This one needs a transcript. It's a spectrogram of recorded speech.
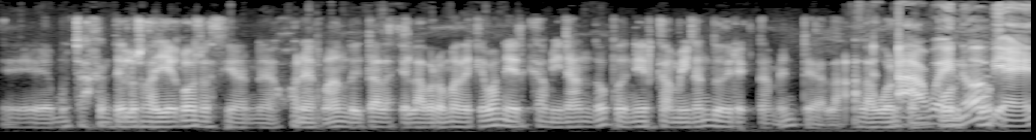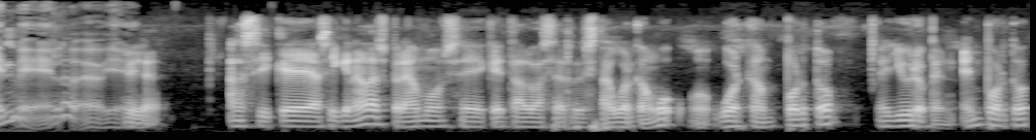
Eh, mucha gente, los gallegos, decían, eh, Juan Hernando y tal, hacían la broma de que van a ir caminando, pueden ir caminando directamente a la, a la World Ah, bueno, Porto. bien, bien, lo veo bien. Mira, Así que, así que nada, esperamos eh, qué tal va a ser esta WordCamp, WordCamp Porto, Europe en, en Porto,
